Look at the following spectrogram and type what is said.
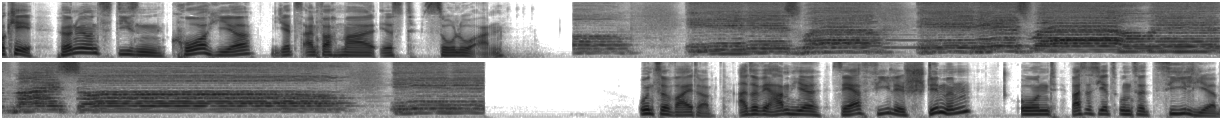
Okay, hören wir uns diesen Chor hier jetzt einfach mal erst solo an. Und so weiter. Also wir haben hier sehr viele Stimmen und was ist jetzt unser Ziel hier?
